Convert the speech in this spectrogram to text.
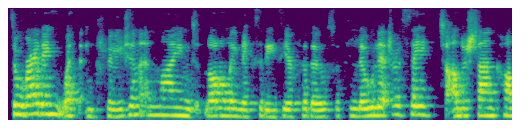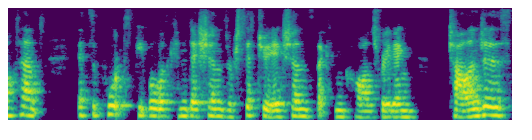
So writing with inclusion in mind not only makes it easier for those with low literacy to understand content, it supports people with conditions or situations that can cause reading challenges.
